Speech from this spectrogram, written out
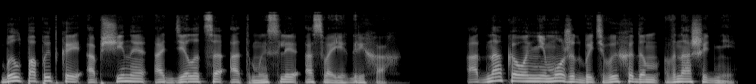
был попыткой общины отделаться от мысли о своих грехах. Однако он не может быть выходом в наши дни.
